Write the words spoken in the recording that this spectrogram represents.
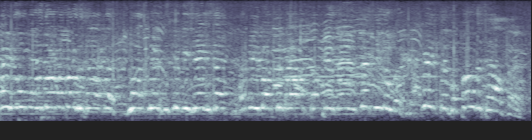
wederom door van Bodegraven. Laat terug een stukje zegenzet. En wie mag de brand helper.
